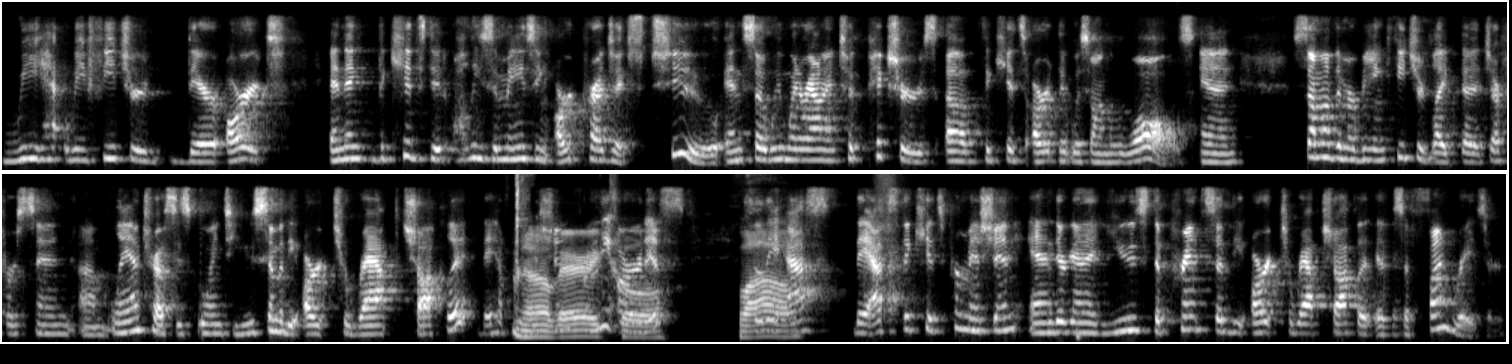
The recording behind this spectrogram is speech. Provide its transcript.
we ha- we featured their art and then the kids did all these amazing art projects too and so we went around and took pictures of the kids art that was on the walls and some of them are being featured like the jefferson um, land trust is going to use some of the art to wrap chocolate they have permission Oh, from the cool. artists Wow. so they asked they asked the kids permission and they're going to use the prints of the art to wrap chocolate as a fundraiser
